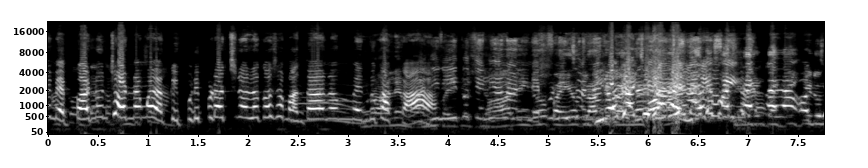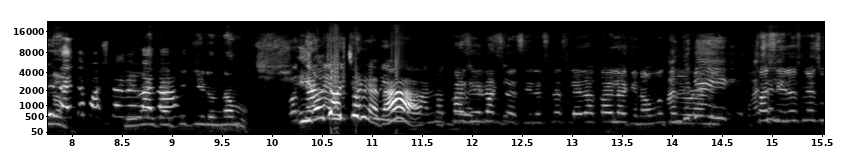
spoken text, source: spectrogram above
మేము ఎప్పటి నుంచో ఉన్నాం కదా అక్క ఇప్పుడు ఇప్పుడు వచ్చిన వాళ్ళ కోసం అంతా ఎందుకు అక్క ఈ రోజు వచ్చింది కదా సీరియస్నెస్ లేదా నవ్వుతుంది సీరియస్నెస్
